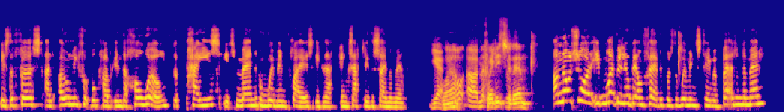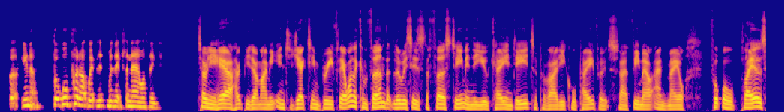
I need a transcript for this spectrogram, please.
is the first and only football club in the whole world that pays its men and women players exact, exactly the same amount. Yeah. Wow. Not, um, Credit to them. I'm not sure. It might be a little bit unfair because the women's team are better than the men, but you know, but we'll put up with it, with it for now. I think. Tony here. I hope you don't mind me interjecting briefly. I want to confirm that Lewes is the first team in the UK, indeed, to provide equal pay for its uh, female and male football players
